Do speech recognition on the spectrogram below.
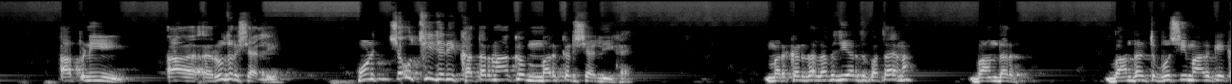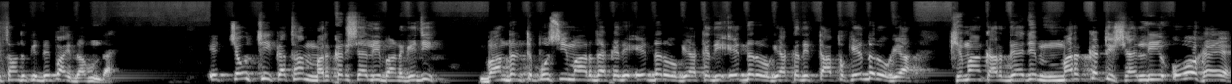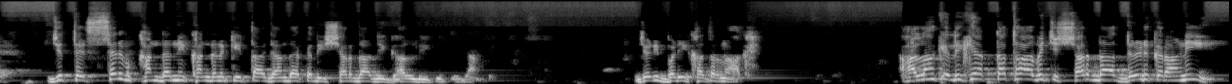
ਆਪਣੀ ਰੁਦਰ ਸ਼ੈਲੀ। ਹੁਣ ਚੌਥੀ ਜਿਹੜੀ ਖਤਰਨਾਕ ਮਰਕਟ ਸ਼ੈਲੀ ਹੈ। ਮਰਕਟ ਦਾ ਲਫ਼ਜ਼ੀ ਅਰਥ ਪਤਾ ਹੈ ਨਾ? ਬਾਂਦਰ। ਬਾਂਦਰ ਟਪੂਸੀ ਮਾਰ ਕੇ ਇੱਕ ਥਾਂ ਤੋਂ ਕਿੱਦੇ ਭਜਦਾ ਹੁੰਦਾ ਹੈ। ਇਹ ਚੌਥੀ ਕਥਾ ਮਰਕਟ ਸ਼ੈਲੀ ਬਣ ਗਈ ਜੀ। ਬਾਂਦਰ ਟਪੂਸੀ ਮਾਰਦਾ, ਕਦੇ ਇੱਧਰ ਹੋ ਗਿਆ, ਕਦੀ ਇੱਧਰ ਹੋ ਗਿਆ, ਕਦੇ ਟੱਪ ਕੇ ਇੱਧਰ ਹੋ ਗਿਆ। ਖਿਮਾ ਕਰਦੇ ਆ ਜੇ ਮਰਕਟ ਸ਼ੈਲੀ ਉਹ ਹੈ ਜਿੱਥੇ ਸਿਰਫ ਖੰਡਨ ਹੀ ਖੰਡਨ ਕੀਤਾ ਜਾਂਦਾ, ਕਦੀ ਸ਼ਰਦਾ ਦੀ ਗੱਲ ਨਹੀਂ ਕੀਤੀ ਜਾਂਦੀ। ਜਿਹੜੀ ਬੜੀ ਖਤਰਨਾਕ ਹੈ। ਹਾਲਾਂਕਿ ਲਿਖਿਆ, ਕਥਾ ਵਿੱਚ ਸ਼ਰਧਾ ਦ੍ਰਿੜ ਕਰਾਣੀ।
